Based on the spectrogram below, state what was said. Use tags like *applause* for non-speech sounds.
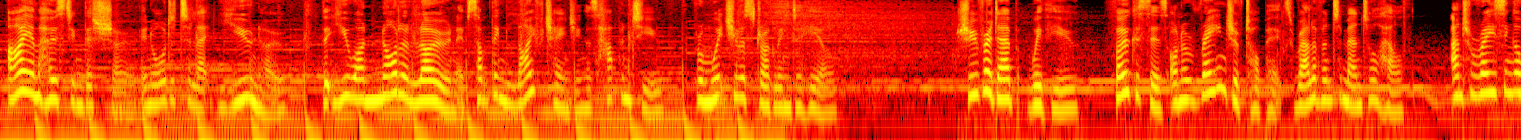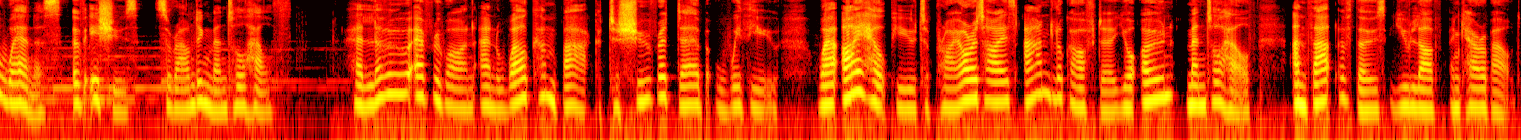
I am hosting this show in order to let you know that you are not alone if something life changing has happened to you from which you are struggling to heal. Shuvra Deb with you focuses on a range of topics relevant to mental health and to raising awareness of issues surrounding mental health. Hello, everyone, and welcome back to Shuvra Deb with you, where I help you to prioritize and look after your own mental health and that of those you love and care about.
